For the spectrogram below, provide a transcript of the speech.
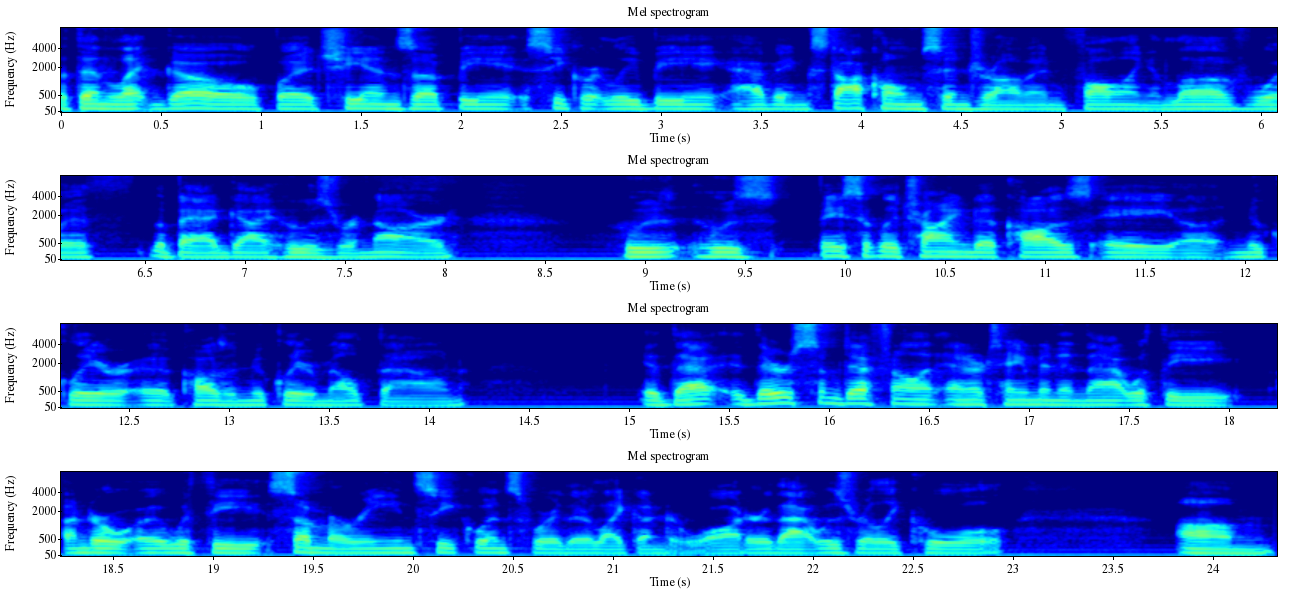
but then let go. But she ends up being secretly being having Stockholm syndrome and falling in love with the bad guy, who's Renard, who's who's basically trying to cause a uh, nuclear uh, cause a nuclear meltdown If that there's some definite entertainment in that with the under with the submarine sequence where they're like underwater. That was really cool. Um,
